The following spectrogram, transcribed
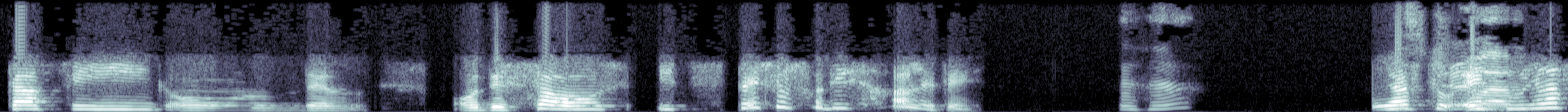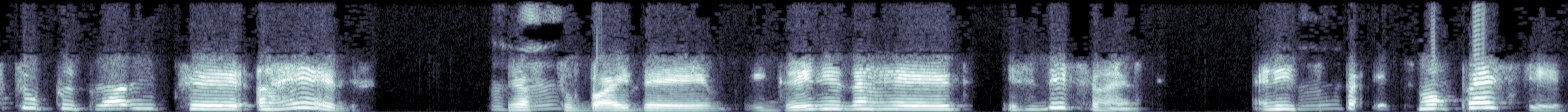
stuffing or the or the sauce, it's special for this holiday. Mm-hmm. We have to, and um, we have to prepare it uh, ahead. Mm-hmm. You have to buy the ingredient ahead. It's different, and it's mm-hmm. it's more festive.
